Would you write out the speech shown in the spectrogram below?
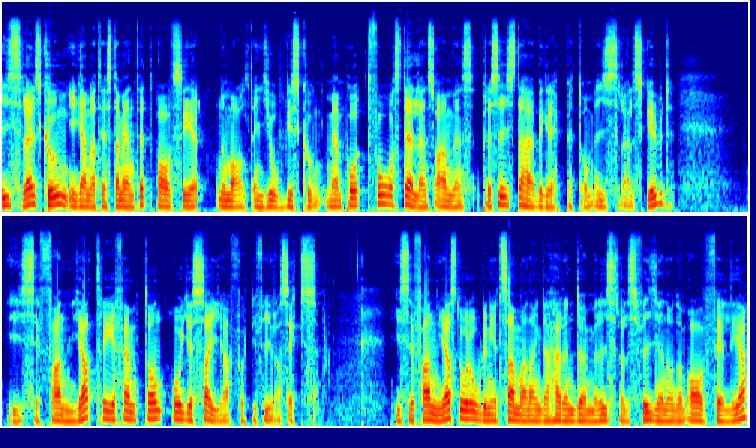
Israels kung i Gamla Testamentet avser normalt en jordisk kung. Men på två ställen så används precis det här begreppet om Israels Gud. I Sefanja 3.15 och Jesaja 44.6. I Sefanja står orden i ett sammanhang där Herren dömer Israels fiender och de avfälliga.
